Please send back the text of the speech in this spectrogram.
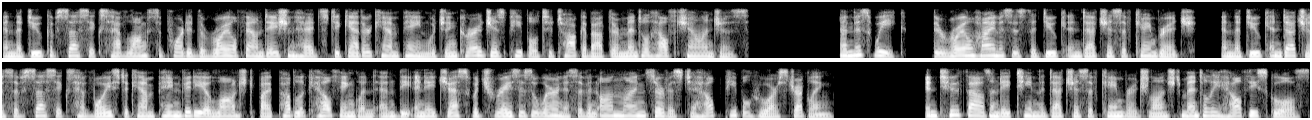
and the Duke of Sussex have long supported the Royal Foundation Heads Together campaign which encourages people to talk about their mental health challenges. And this week, their Royal Highnesses the Duke and Duchess of Cambridge and the Duke and Duchess of Sussex have voiced a campaign video launched by Public Health England and the NHS which raises awareness of an online service to help people who are struggling. In 2018 the Duchess of Cambridge launched Mentally Healthy Schools,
